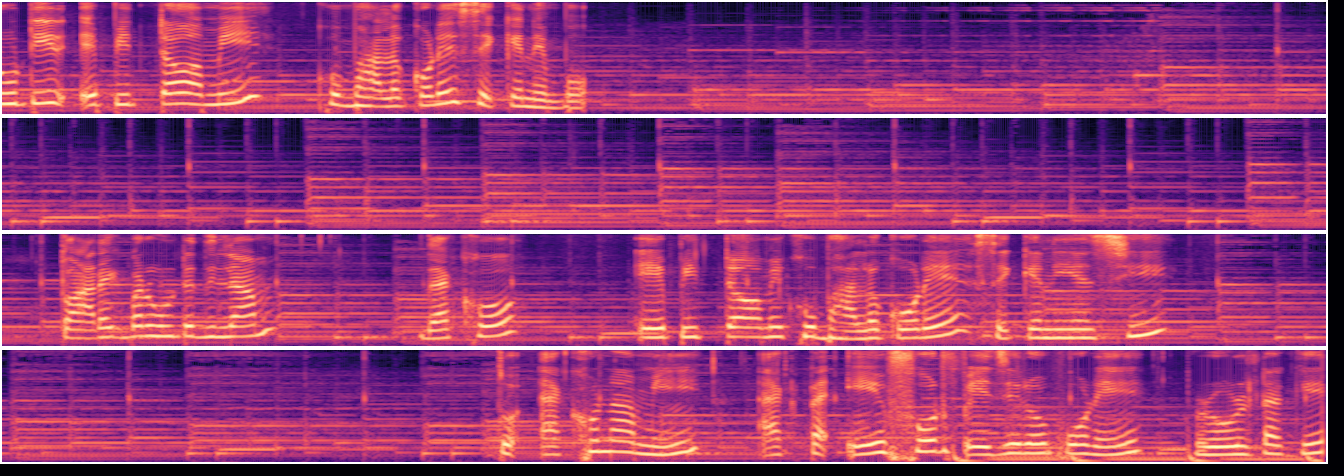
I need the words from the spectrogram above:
রুটির এপিটটাও আমি খুব ভালো করে সেকে নেব। তো আরেকবার উল্টে দিলাম। দেখো এ পিঠটাও আমি খুব ভালো করে সেকে নিয়েছি। তো এখন আমি একটা এ ফোর পেজের ওপরে রোলটাকে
